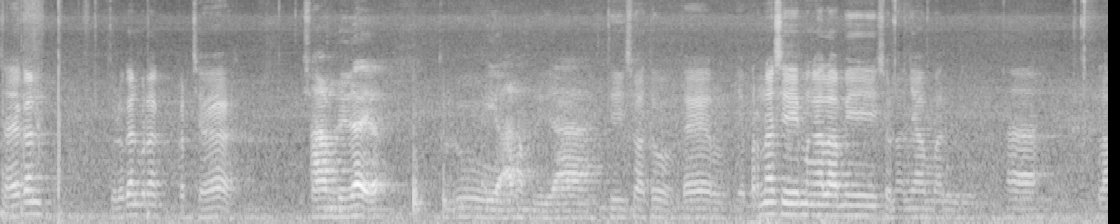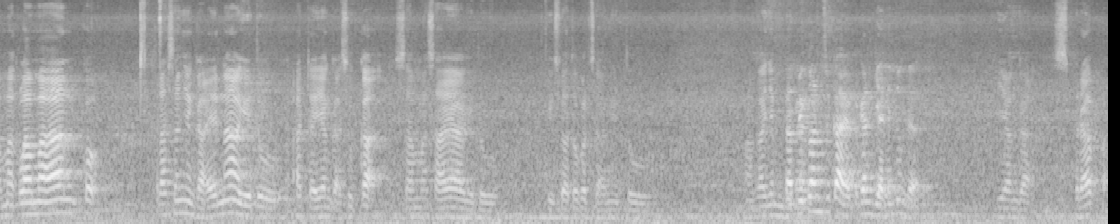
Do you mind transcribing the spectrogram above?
saya kan dulu kan pernah kerja. Alhamdulillah ya. Dulu. Iya alhamdulillah. di suatu hotel. Ya pernah sih mengalami zona nyaman. Gitu. Ah, lama kelamaan kok rasanya nggak enak gitu. Ada yang nggak suka sama saya gitu di suatu kerjaan itu. Makanya tapi kan suka ya? Pekerjaan itu enggak? ya nggak. Seberapa?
